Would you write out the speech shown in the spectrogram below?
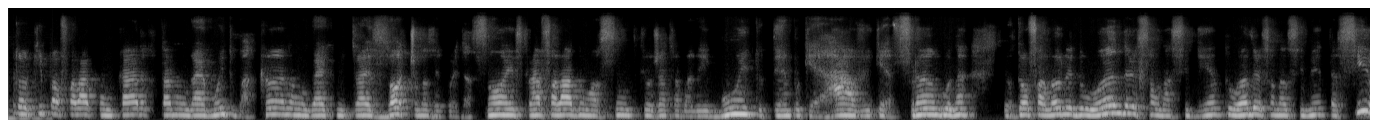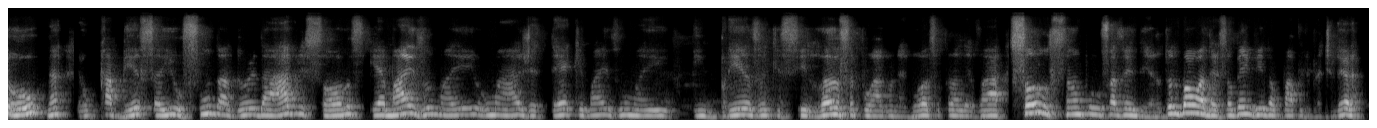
estou aqui para falar com um cara que está num lugar muito bacana, um lugar que me traz ótimas recordações, para falar de um assunto que eu já trabalhei muito tempo, que é ave, que é frango, né? Eu estou falando do Anderson Nascimento. O Anderson Nascimento é CEO, né? É o cabeça e o fundador da AgriSolos, que é mais uma aí, uma AGTEC, mais uma aí empresa que se lança para o agronegócio para levar solução para o fazendeiro. Tudo bom, Anderson? Bem-vindo ao Papo de Prateleira.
